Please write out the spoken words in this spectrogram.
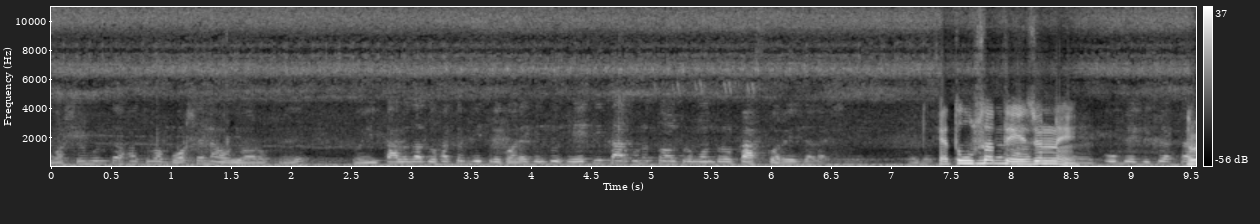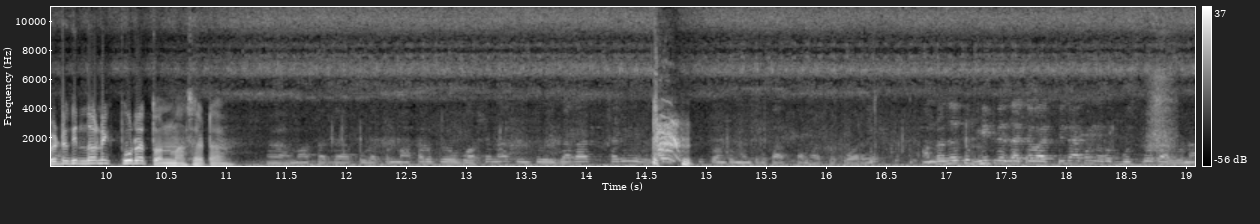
বসে বলতে হয়তো বা বসে না ওই ওর উপরে। ওই কালো জাদু হয়তো ভিতরে করে কিন্তু এটি তার কোনো তন্ত্র মন্ত্র কাজ করে এই জায়গায়। এত উঁচাতে এই জন্যে? উপরে ওইটা কিন্তু অনেক পুরাতন মাছাটা। হ্যাঁ মাথাটা পুরাতন মাথার উপরেও বসে না কিন্তু ওই জায়গা থেকে তন্ত্রমন্ত্র কাজ কাম হয়তো করে। আমরা যেহেতু ভিতরে যেতে পারছি না এখন ওরা বুঝতেও পারব না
